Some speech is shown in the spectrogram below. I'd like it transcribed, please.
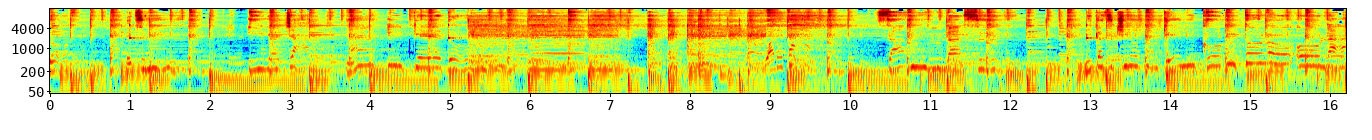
べ別に嫌じゃないけど。割れたサングラス三日月のゲームコントローラー。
